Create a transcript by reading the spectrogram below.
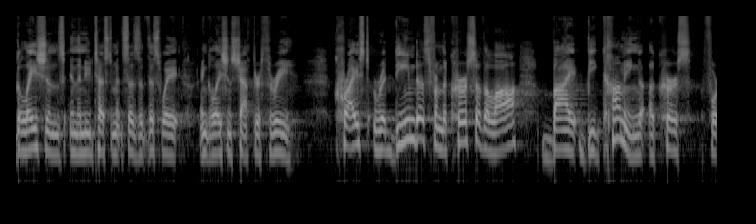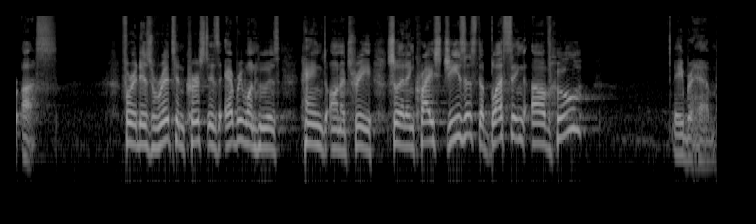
Galatians in the New Testament says it this way in Galatians chapter 3 Christ redeemed us from the curse of the law by becoming a curse for us. For it is written, Cursed is everyone who is hanged on a tree, so that in Christ Jesus the blessing of who? Abraham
